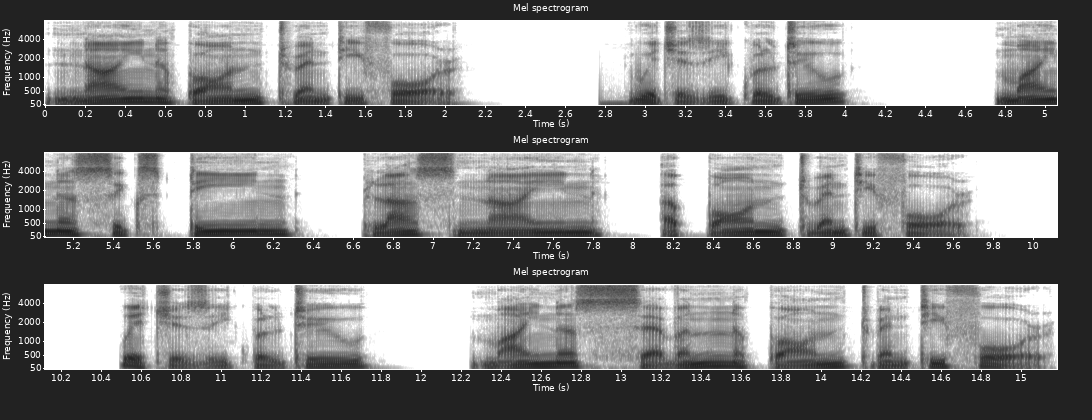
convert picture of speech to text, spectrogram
9 upon 24, which is equal to minus 16 plus 9 upon 24, which is equal to minus 7 upon 24.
